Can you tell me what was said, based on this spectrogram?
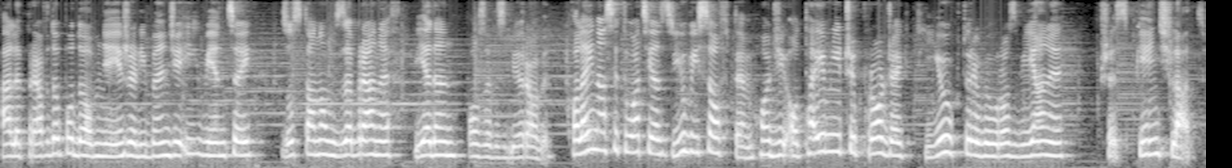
ale prawdopodobnie, jeżeli będzie ich więcej, zostaną zebrane w jeden pozew zbiorowy. Kolejna sytuacja z Ubisoftem. Chodzi o tajemniczy Project U, który był rozwijany przez 5 lat.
